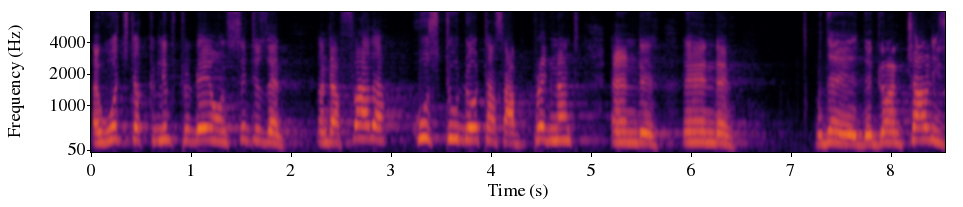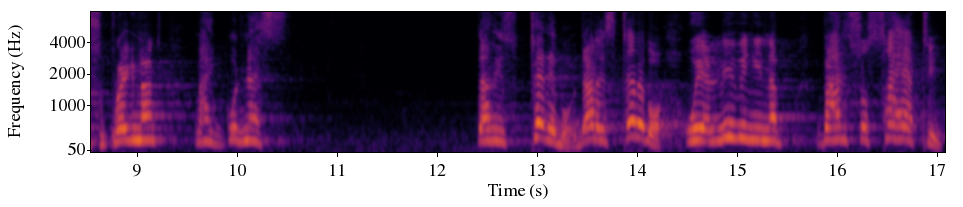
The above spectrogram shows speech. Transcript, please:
I watched a clip today on Citizen and a father whose two daughters are pregnant and, uh, and uh, the, the grandchild is pregnant. My goodness. That is terrible. That is terrible. We are living in a bad society.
